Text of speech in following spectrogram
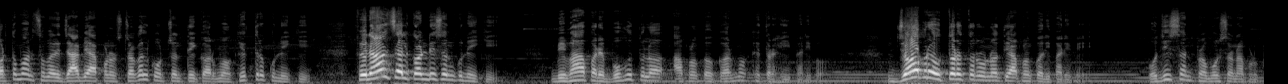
বৰ্তমান সময়ৰ যা বি আপোন স্ট্রাগল কৰচন্তি কৰ্মক্ষেত্ৰ কো নেকি ফাইনান্সিয়াল কন্ডিশন কো নেকি বিবাহ পৰে বহুত আপোনক কৰ্মক্ষেত্ৰ হেই পৰিব জবৰ উত্তৰত উন্নতি আপোন কৰি পৰিবে পজিশন প্ৰমোচন আপোনক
